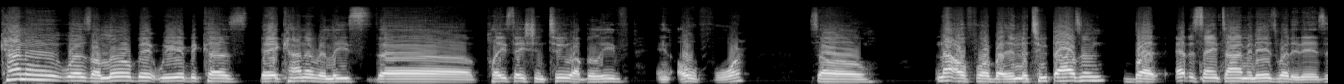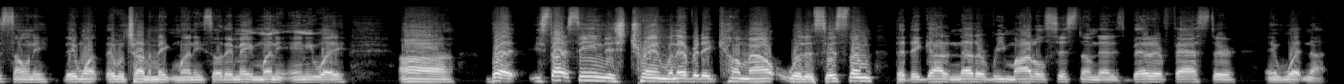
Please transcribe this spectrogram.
kind of was a little bit weird because they kind of released the PlayStation 2, I believe, in 04. So not 04, but in the 2000. But at the same time, it is what it is. It's Sony. They want they were trying to make money, so they made money anyway. Uh, but you start seeing this trend whenever they come out with a system that they got another remodel system that is better, faster, and whatnot.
